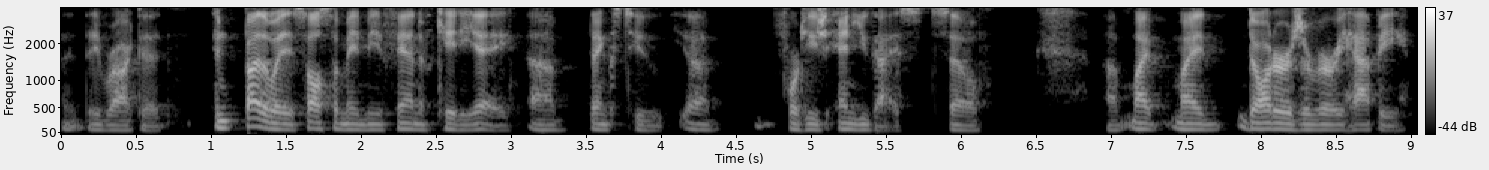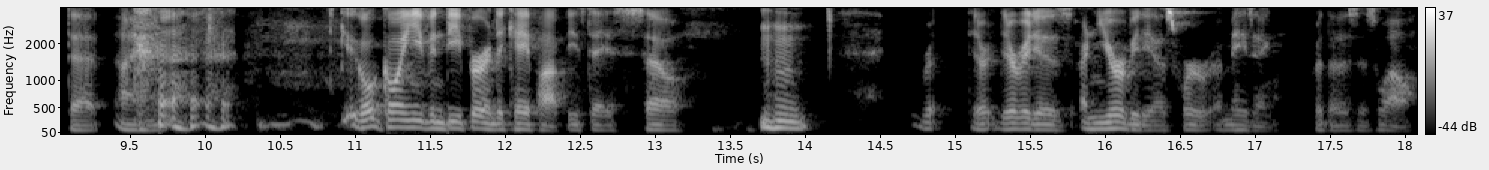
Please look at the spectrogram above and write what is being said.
they rocked it. And by the way, it's also made me a fan of KDA, uh, thanks to uh, Fortiche and you guys. So uh, my my daughters are very happy that I'm going even deeper into K-pop these days. So mm-hmm their their videos and your videos were amazing for those as well.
